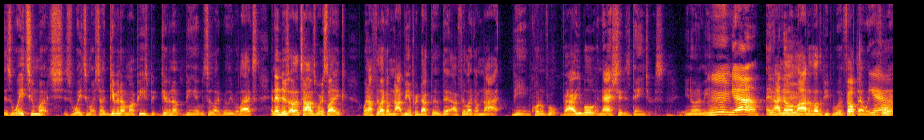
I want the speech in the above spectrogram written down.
is way too much. It's way too much. Like giving up my peace, giving up being able to like really relax. And then there's other times where it's like when I feel like I'm not being productive, that I feel like I'm not being quote unquote valuable, and that shit is dangerous. You know what I mean? Mm, yeah, And I know a Mhm. lot of other people who have felt that way Yeah, before.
